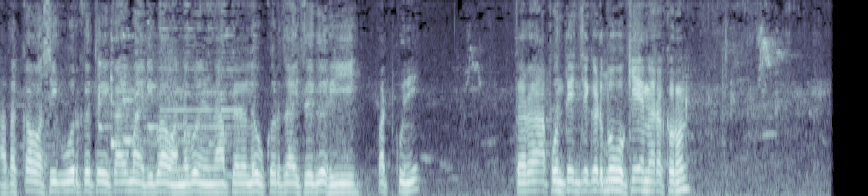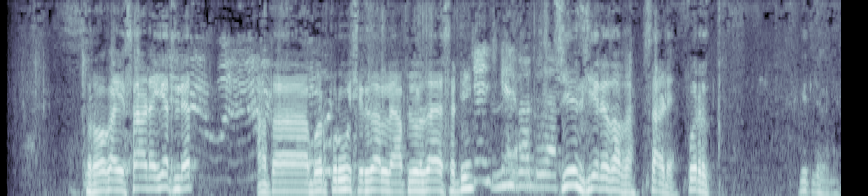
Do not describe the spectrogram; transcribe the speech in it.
आता कवासिक वर्क आहे काय माहिती भावांना बहिणीनं आपल्याला लवकर जायचं घरी पटकुनी. तर आपण त्यांच्याकडे बघू कॅमेरा करून. तर काही साड्या घेतल्यात. आता भरपूर उशीर झालाय आपल्याला जायसाठी. चेंज केल्यात आता साड्या परत. घेतल्या का नाही?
